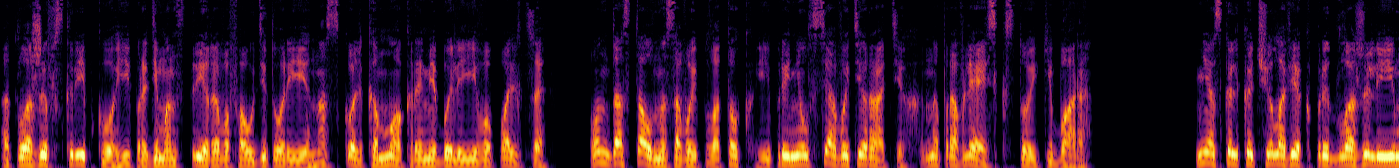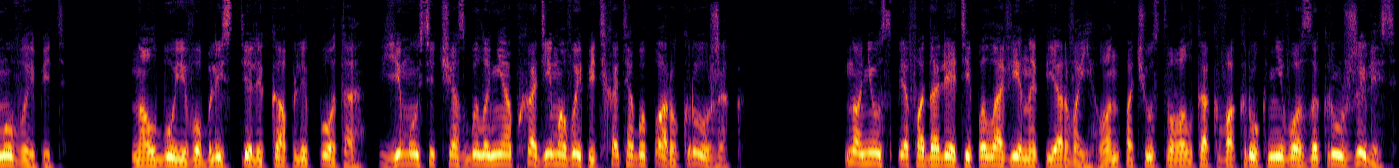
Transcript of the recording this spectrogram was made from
Отложив скрипку и продемонстрировав аудитории, насколько мокрыми были его пальцы, он достал носовой платок и принялся вытирать их, направляясь к стойке бара. Несколько человек предложили ему выпить. На лбу его блестели капли пота, ему сейчас было необходимо выпить хотя бы пару кружек. Но не успев одолеть и половины первой, он почувствовал, как вокруг него закружились,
